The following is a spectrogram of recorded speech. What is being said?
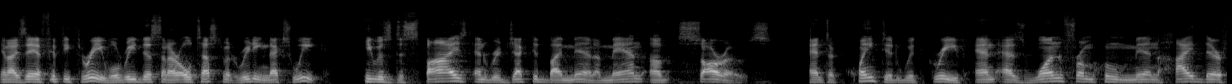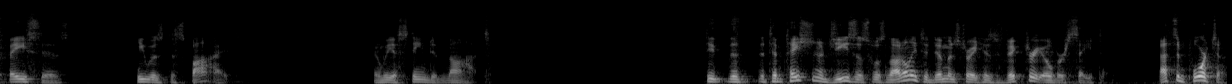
in Isaiah 53. We'll read this in our Old Testament reading next week. He was despised and rejected by men, a man of sorrows and acquainted with grief, and as one from whom men hide their faces, he was despised, and we esteemed him not. See, the, the temptation of Jesus was not only to demonstrate his victory over Satan, that's important,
